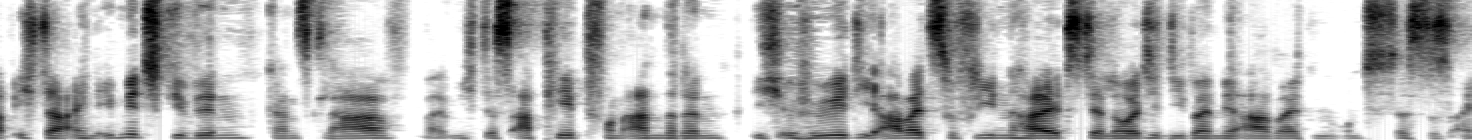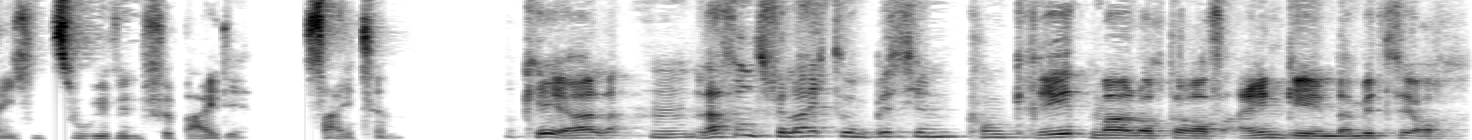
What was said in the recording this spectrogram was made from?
habe ich da einen Imagegewinn, ganz klar, weil mich das abhebt von anderen. Ich erhöhe die Arbeitszufriedenheit der Leute, die bei mir arbeiten und das ist eigentlich ein Zugewinn für beide Seiten. Okay, ja, hm, lass uns vielleicht so ein bisschen konkret mal noch darauf eingehen, damit sie auch,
